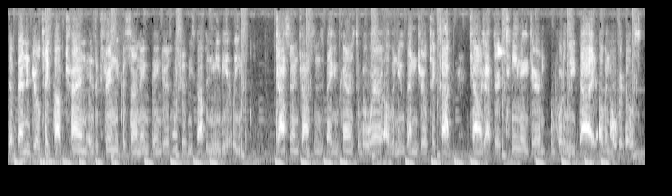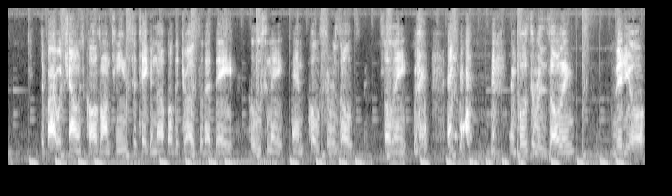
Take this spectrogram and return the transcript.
The Benadryl TikTok trend is extremely concerning, dangerous, and should be stopped immediately. Johnson & Johnson is begging parents to beware of a new Benadryl TikTok challenge after a teenager reportedly died of an overdose. The viral challenge calls on teens to take enough of the drug so that they hallucinate and post the results so they and post the resulting video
